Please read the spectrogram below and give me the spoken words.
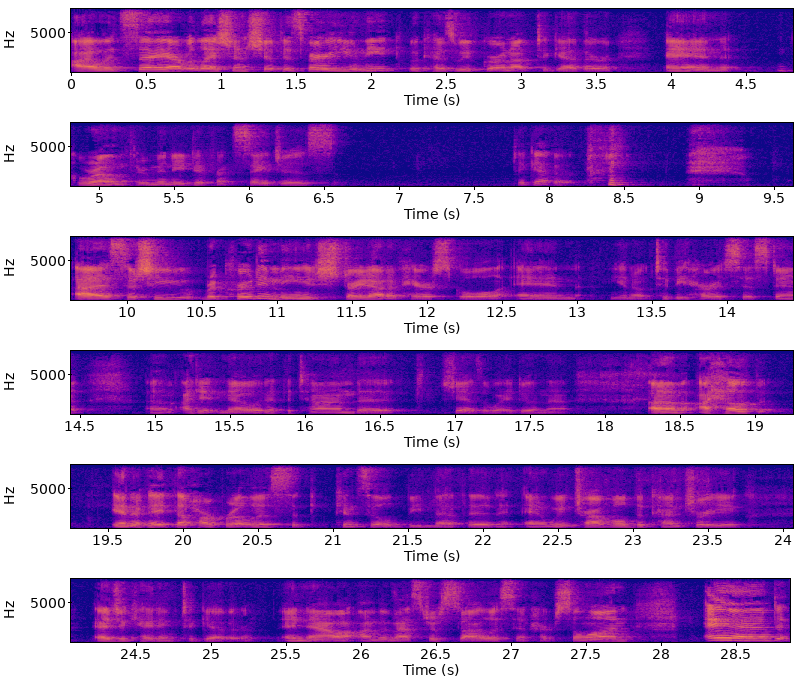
I would say our relationship is very unique because we've grown up together and grown through many different stages together. uh, so she recruited me straight out of hair school and you know to be her assistant um, I didn't know it at the time, but she has a way of doing that. Um, I helped innovate the Harper Ellis Concealed Bead Method, and we've traveled the country educating together. And now I'm a master stylist in her salon, and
